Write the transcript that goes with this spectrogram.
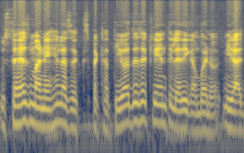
ustedes manejen las expectativas de ese cliente y le digan, bueno, mira,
